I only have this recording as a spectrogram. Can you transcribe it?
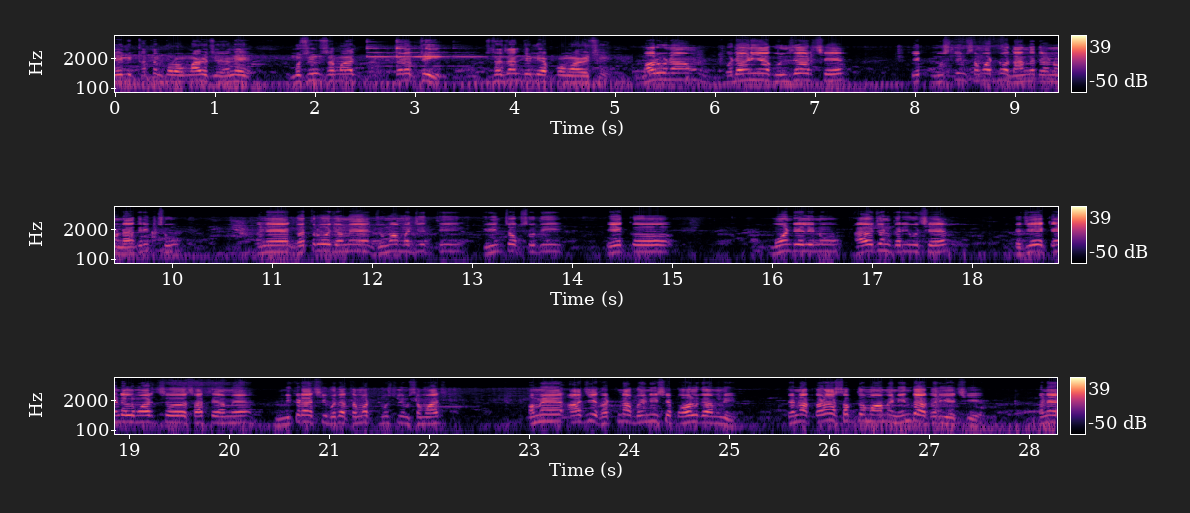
રેલી ખતમ કરવામાં આવે છે અને મુસ્લિમ સમાજ તરફથી શ્રદ્ધાંજલિ આપવામાં આવે છે. મારું નામ વડાણિયા ગુલઝાર છે. એક મુસ્લિમ સમાજનો ધાંગધ્રાનો નાગરિક છું. અને ગતરોજ અમે જુમા મસ્જિદથી ગ્રીન ચોક સુધી એક મૌન રેલીનું આયોજન કર્યું છે. કે જે કેન્ડલ માર્ચ સાથે અમે નીકળ્યા છીએ બધા તમામ મુસ્લિમ સમાજ. અમે આ જે ઘટના બની છે પહલગામની તેના કડા શબ્દમાં અમે નિંદા કરીએ છીએ. અને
